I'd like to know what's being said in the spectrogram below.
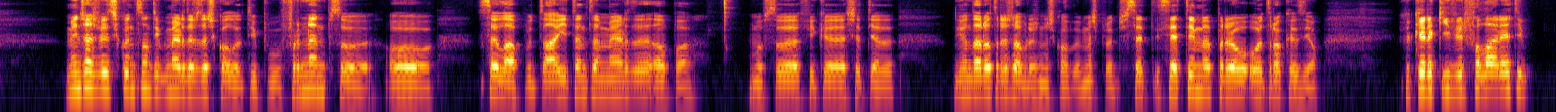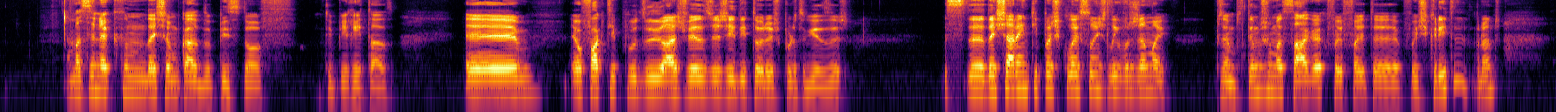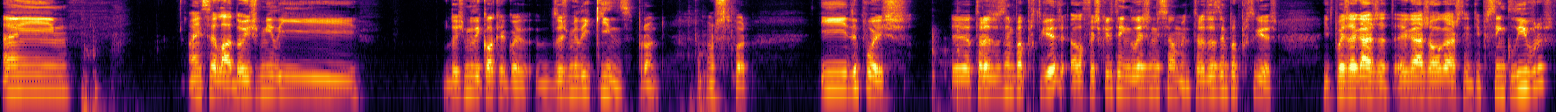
Menos às vezes quando são tipo merdas da escola, tipo Fernando Pessoa, ou sei lá, puto, há aí tanta merda, opa, uma pessoa fica chateada. Deviam dar outras obras na escola, mas pronto, isso é, isso é tema para outra ocasião. Que eu quero aqui vir falar é tipo. Uma cena que me deixa um bocado pissed off, tipo irritado. É, é o facto tipo de às vezes as editoras portuguesas se deixarem tipo as coleções de livros a meio. Por exemplo, temos uma saga que foi feita, que foi escrita, pronto, em. em sei lá, 2000 e. 2000 e qualquer coisa. 2015, pronto. Vamos supor. E depois uh, traduzem para português. Ela foi escrita em inglês inicialmente, traduzem para português. E depois a gaja, a gaja ou o gajo tem tipo 5 livros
